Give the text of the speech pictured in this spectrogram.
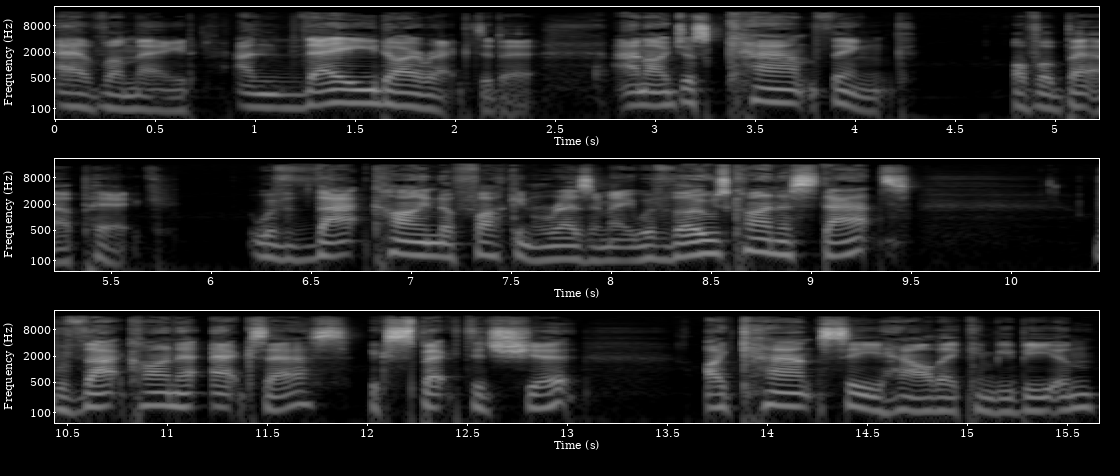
ever made. And they directed it. And I just can't think of a better pick. With that kind of fucking resume, with those kind of stats, with that kind of excess, expected shit, I can't see how they can be beaten.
